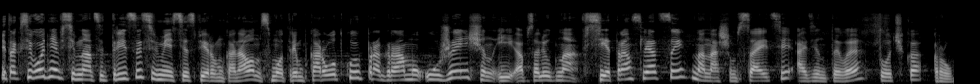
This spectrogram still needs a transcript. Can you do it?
Итак, сегодня в 17.30 вместе с Первым каналом смотрим короткую программу у женщин. И абсолютно все трансляции на нашем сайте 1tv.ru.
